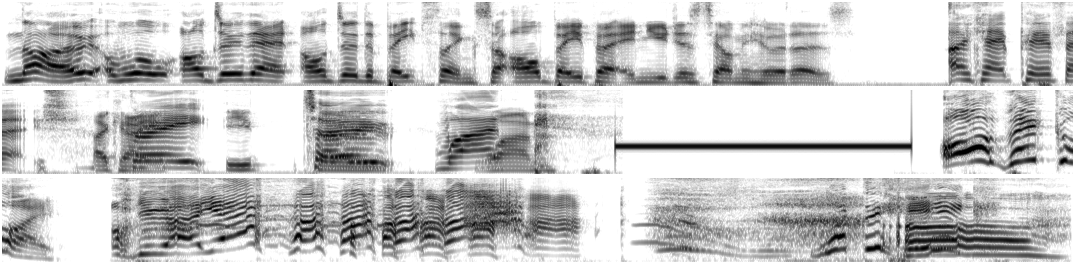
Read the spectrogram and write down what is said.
No, well I'll do that. I'll do the beep thing. So I'll beep it and you just tell me who it is. Okay, perfect. Okay. Three, You- two, one. one. oh, that guy. You got yeah. What the heck? Oh,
